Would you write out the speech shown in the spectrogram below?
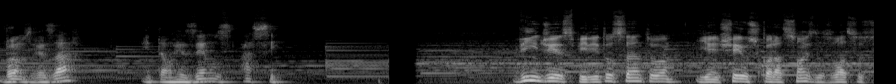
Vamos rezar? Então rezemos assim. Vinde, Espírito Santo, e enchei os corações dos vossos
